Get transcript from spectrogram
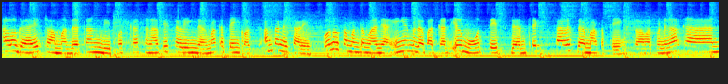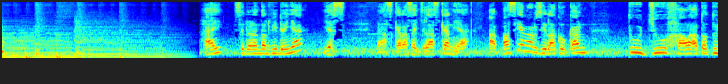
Halo guys, selamat datang di podcast Senapi Selling dan Marketing Coach Antoni Sarif. Untuk teman-teman yang ingin mendapatkan ilmu, tips, dan trik sales dan marketing, selamat mendengarkan. Hai, sudah nonton videonya? Yes. Nah, sekarang saya jelaskan ya, apa sih yang harus dilakukan 7 hal atau 7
